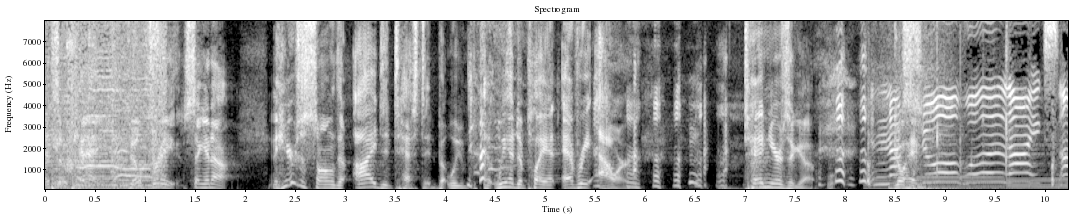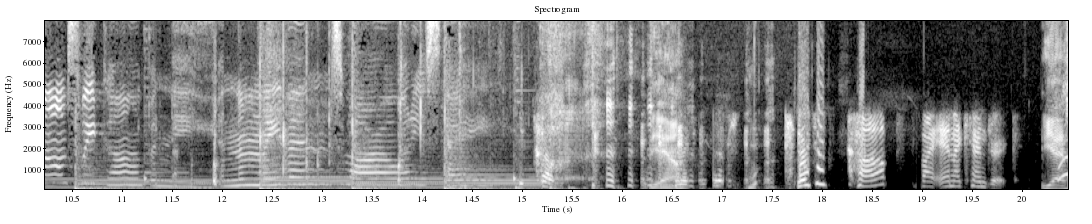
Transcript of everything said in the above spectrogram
It's okay. Feel free. Sing it out. And here's a song that I detested, but we we had to play it every hour. Ten years ago. Go ahead. Sure would like some sweet company, and I'm leaving tomorrow. What do you say? Yeah. This is Cups by Anna Kendrick. Yes,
